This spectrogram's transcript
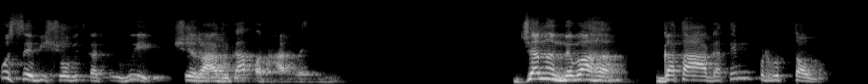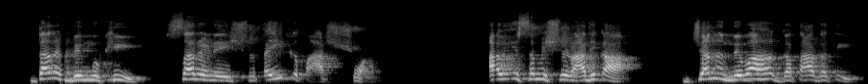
उससे भी शोभित करती हुई श्री राधिका पधार रही है। जन निवाह गतागतिम प्रवृत्त, दर विमुखी सरणे श्रुतैक पार्श्व। अब इस समय श्री राधिका जन निवाह गतागति,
